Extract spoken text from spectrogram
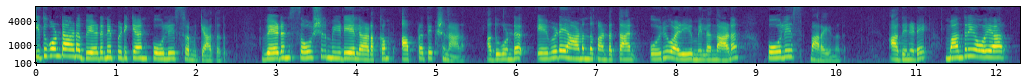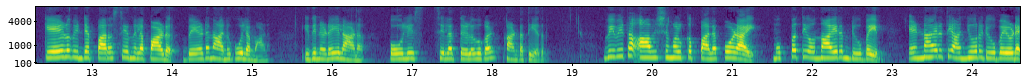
ഇതുകൊണ്ടാണ് വേടനെ പിടിക്കാൻ പോലീസ് ശ്രമിക്കാത്തത്. വേടൻ സോഷ്യൽ മീഡിയയിലടക്കം അപ്രത്യക്ഷനാണ്. അതുകൊണ്ട് എവിടെയാണെന്ന് കണ്ടെത്താൻ ഒരു വഴിയുമില്ലെന്നാണ് പോലീസ് പറയുന്നത്. അതിനിടെ മന്ത്രി ഒ ആർ കേളുവിന്റെ പരസ്യ നിലപാട് വേടന് അനുകൂലമാണ്. ഇതിനിടയിലാണ് പോലീസ് ചില തെളിവുകൾ കണ്ടെത്തിയത്. വിവിധ ആവശ്യങ്ങൾക്ക് പലപ്പോഴായി മുപ്പത്തി ഒന്നായിരം രൂപയും എണ്ണായിരത്തി അഞ്ഞൂറ് രൂപയുടെ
